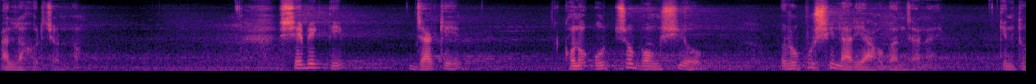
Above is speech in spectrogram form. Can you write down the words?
আল্লাহর জন্য। সে ব্যক্তি যাকে কোনো উচ্চ বংশীয় রূপসী নারী আহ্বান জানায়। কিন্তু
